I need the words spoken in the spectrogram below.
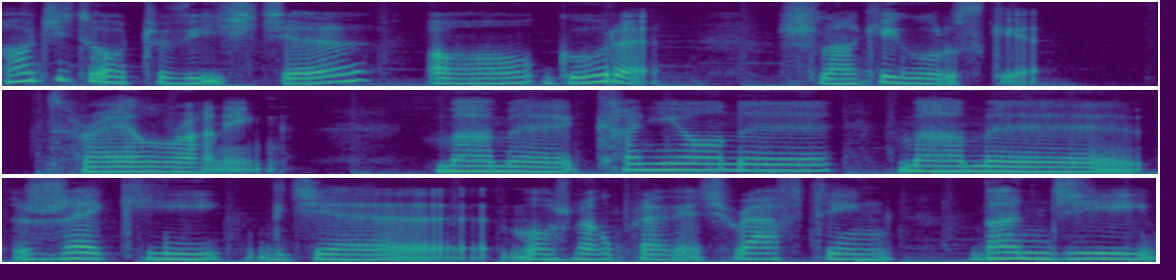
Chodzi tu oczywiście o góry, szlaki górskie, trail running. Mamy kaniony, mamy rzeki, gdzie można uprawiać rafting, bungee,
